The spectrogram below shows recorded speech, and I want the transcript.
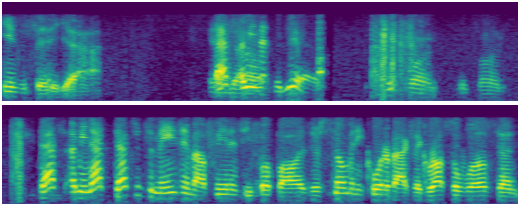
Kansas City. Yeah. And, That's- I mean, uh, but yeah, it's fun. It's fun. That's I mean that that's what's amazing about fantasy football is there's so many quarterbacks like Russell Wilson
